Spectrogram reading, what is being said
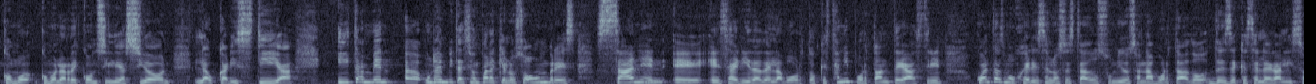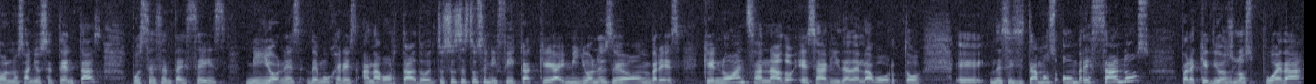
como, como la reconciliación, la Eucaristía y también ah, una invitación para que los hombres sanen eh, esa herida del aborto, que es tan importante, Astrid. ¿Cuántas mujeres en los Estados Unidos han abortado desde que se legalizó en los años 70? Pues 66 millones de mujeres han abortado. Entonces esto significa que hay millones de hombres que no han sanado esa herida del aborto. Eh, necesitamos hombres sanos para que Dios los pueda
